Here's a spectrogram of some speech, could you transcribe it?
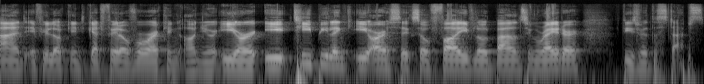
and if you're looking to get failover working on your ER, e, TP-Link ER605 load balancing router these are the steps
